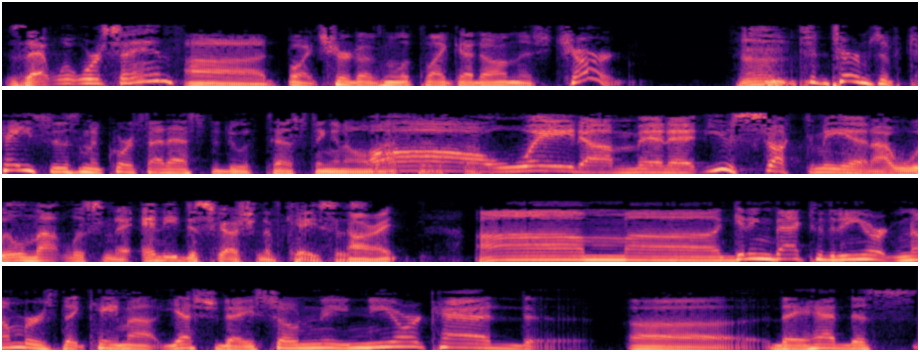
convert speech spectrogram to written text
Is that what we're saying? Uh, boy, it sure doesn't look like it on this chart. Hmm. In terms of cases, and of course that has to do with testing and all that. Oh, sort of oh, wait a minute! You sucked me in. I will not listen to any discussion of cases. All right. Um, uh, getting back to the New York numbers that came out yesterday. So New York had uh, they had this,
